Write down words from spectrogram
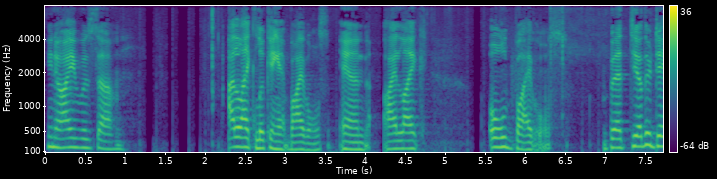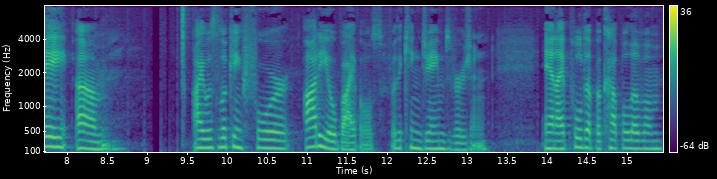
You know, I was um I like looking at Bibles and I like old Bibles. But the other day um I was looking for audio Bibles for the King James version and I pulled up a couple of them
